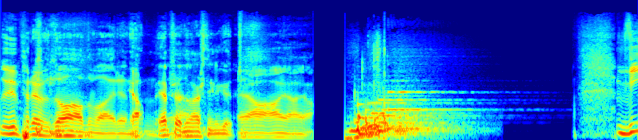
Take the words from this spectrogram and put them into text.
du prøvde å advare. Ja, jeg prøvde å være snill gutt. Ja, ja, ja. Vi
